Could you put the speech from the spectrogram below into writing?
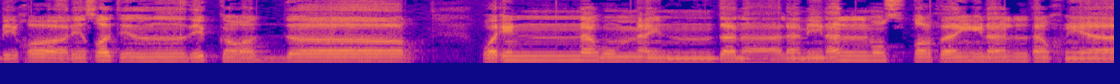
بخالصه ذكر الدار وانهم عندنا لمن المصطفين الاخيار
